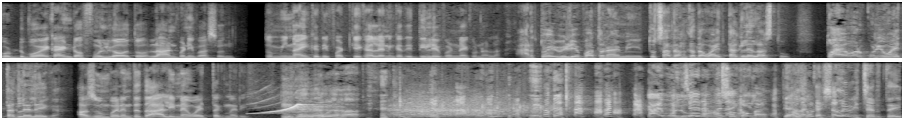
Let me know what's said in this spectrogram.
गुड बॉय काइंड ऑफ मुलगा होतो लहानपणीपासून. सो मी नाही कधी फटके खाल्ले आणि कधी दिले पण नाही कोणाला. अरे तो व्हिडिओ पाहतो ना मी तू साधारण कदा वाईट टाकलेला असतो. तो आयवर कुणी वाईट टाकलेलं आहे का? अजूनपर्यंत तर आली नाही वैतागणारी काय बोलू? विचारावं असं तो लागेल काय त्याला कशाला विचारतंय?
